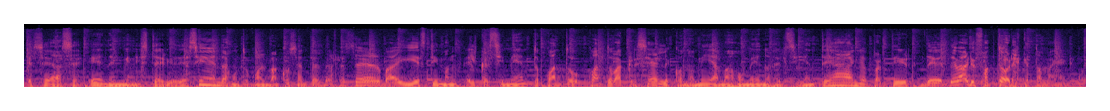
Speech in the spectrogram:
que se hace en el Ministerio de Hacienda junto con el Banco Central de Reserva y estiman el crecimiento, cuánto, cuánto va a crecer la economía más o menos el siguiente año a partir de, de varios factores que toman en cuenta.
